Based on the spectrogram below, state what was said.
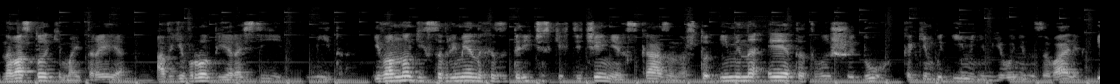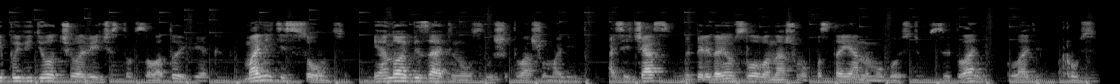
на Востоке – Майтрея, а в Европе и России – Митра. И во многих современных эзотерических течениях сказано, что именно этот высший дух, каким бы именем его ни называли, и поведет человечество в золотой век. Молитесь солнцу, и оно обязательно услышит вашу молитву. А сейчас мы передаем слово нашему постоянному гостю, Светлане Владе Русь.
